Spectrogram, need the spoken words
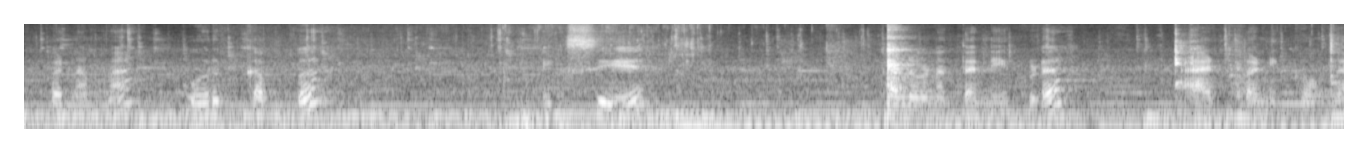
இப்போ நம்ம ஒரு கப்பு மிக்ஸி கழுவின தண்ணி கூட ஆட் பண்ணிக்கோங்க.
